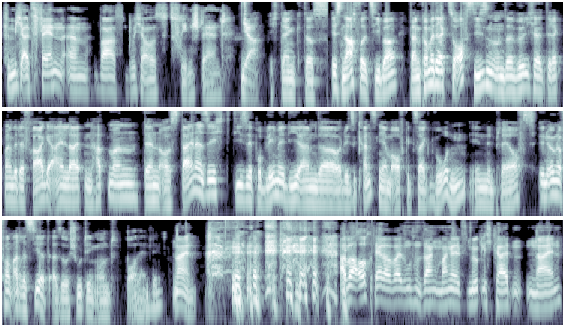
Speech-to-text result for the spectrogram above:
für mich als Fan ähm, war es durchaus zufriedenstellend. Ja, ich denke, das ist nachvollziehbar. Dann kommen wir direkt zur Offseason und dann würde ich halt direkt mal mit der Frage einleiten, hat man denn aus deiner Sicht diese Probleme, die einem da oder diese Grenzen, die einem aufgezeigt wurden in den Playoffs, in irgendeiner Form adressiert, also Shooting und Ballhandling? Nein. Aber auch fairerweise muss man sagen, mangels Möglichkeiten, nein,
